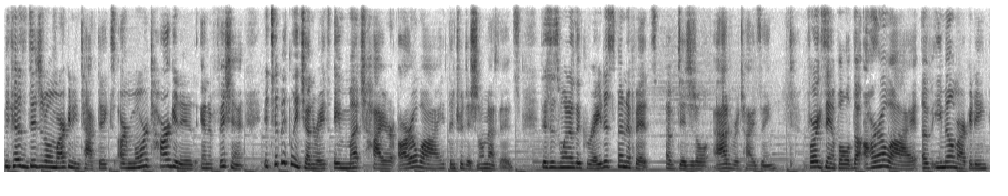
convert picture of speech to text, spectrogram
Because digital marketing tactics are more targeted and efficient, it typically generates a much higher ROI than traditional methods. This is one of the greatest benefits of digital advertising. For example, the ROI of email marketing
